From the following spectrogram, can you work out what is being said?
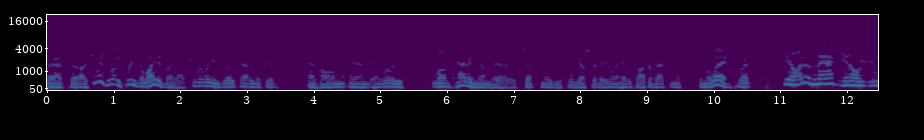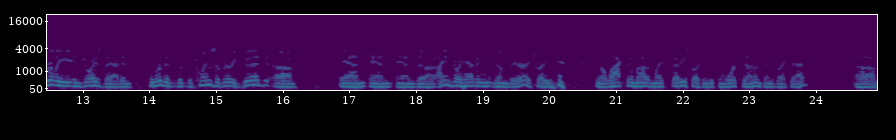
that uh, she was really pretty delighted by that. She really enjoys having the kids at home and, and really loved having them there, except maybe for yesterday when I had to talk her back from the, from the ledge. But, you know, other than that, you know, he really enjoys that. And, and really, the, the twins are very good. Um, and and and uh, I enjoy having them there. I try to, you know, lock them out of my study so I can get some work done and things like that. Um,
